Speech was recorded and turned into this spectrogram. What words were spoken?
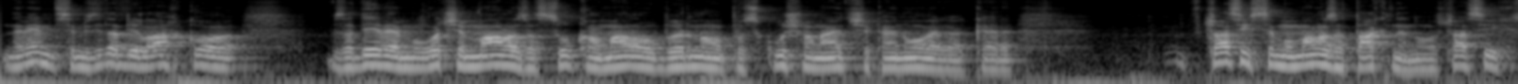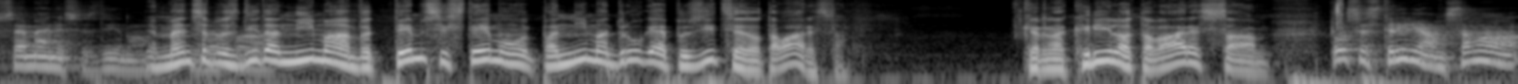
ne vem, se mi zdi, da bi lahko zadeve mogoče malo zasukal, malo obrnil, poskušal najti še kaj novega. Včasih se mu malo zatakne, no. včasih vse meni se zdi. No. Ja, meni se pa zdi, da nima v tem sistemu, pa nima druge pozicije za Tavaresa ker na krilo Tavaresa. To se strinjam, samo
